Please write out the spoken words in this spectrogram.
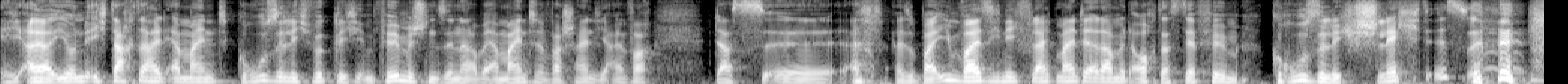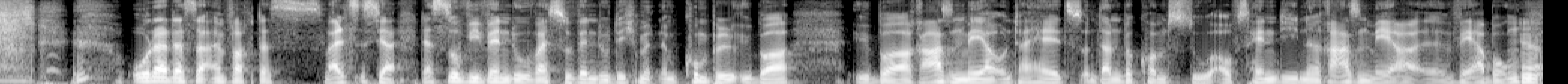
ich, äh, und ich dachte halt, er meint gruselig wirklich im filmischen Sinne, aber er meinte wahrscheinlich einfach, dass, äh, also bei ihm weiß ich nicht, vielleicht meinte er damit auch, dass der Film gruselig schlecht ist. Oder dass er einfach das, weil es ist ja, das ist so wie wenn du, weißt du, wenn du dich mit einem Kumpel über, über Rasenmäher unterhältst und dann bekommst du aufs Handy eine Rasenmäher-Werbung, ja.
